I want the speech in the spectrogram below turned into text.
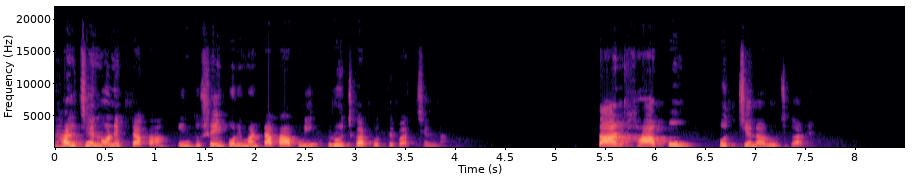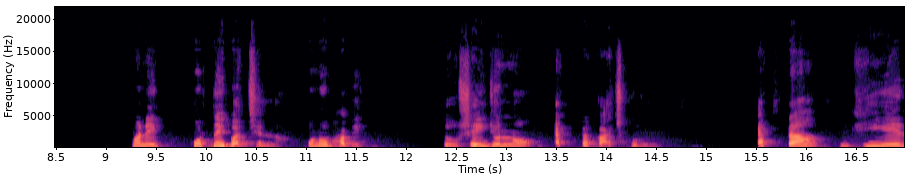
ঢালছেন অনেক টাকা, কিন্তু সেই পরিমাণ টাকা আপনি রোজগার করতে পারছেন না। তার হাফও হচ্ছে না রোজগার। মানে করতেই পারছেন না কোনোভাবে। তো সেই জন্য একটা কাজ করুন। একটা ঘিয়ের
